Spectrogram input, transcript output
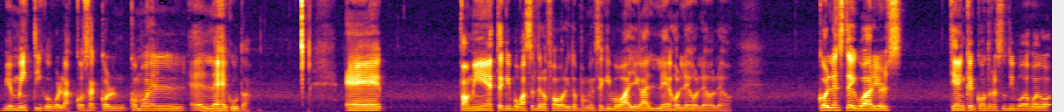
Bien místico con las cosas, con cómo él, él ejecuta. Eh, para mí este equipo va a ser de los favoritos. Para mí este equipo va a llegar lejos, lejos, lejos, lejos. Golden State Warriors tienen que encontrar su tipo de juego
